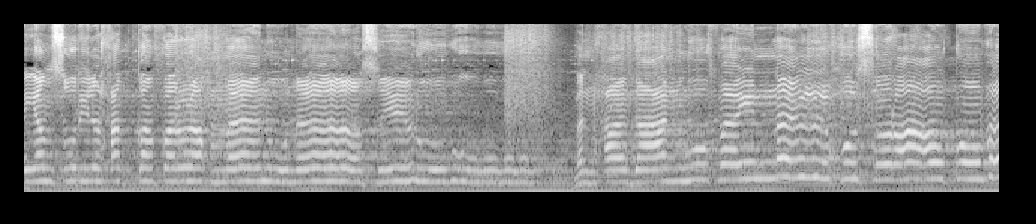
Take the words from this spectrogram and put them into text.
ينصر الحق فالرحمن ناصره. من حاد عنه فإن الخسر عقباه.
